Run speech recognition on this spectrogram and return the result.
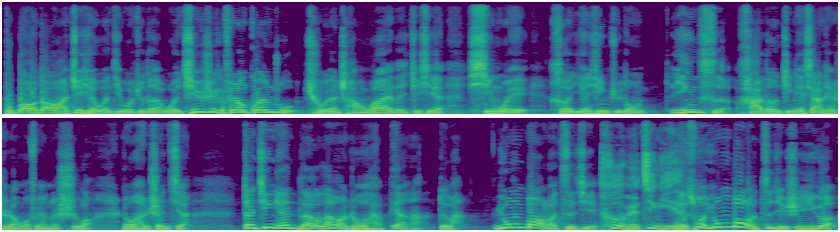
不报道啊，这些问题，我觉得我其实是一个非常关注球员场外的这些行为和言行举动。因此，哈登今年夏天是让我非常的失望，让我很生气。但今年来到篮网之后，还变了，对吧？拥抱了自己，特别敬业。没错，拥抱了自己是一个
